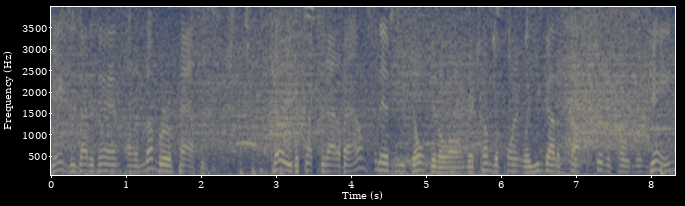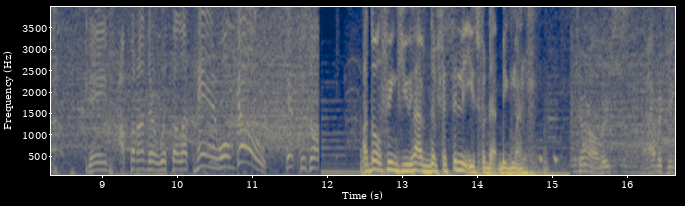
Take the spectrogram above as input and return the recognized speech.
James has had his hand on a number of passes. Terry deflects it out of bounds. And if you don't get along, there comes a point where you've got to stop sugarcoating it. James, James up and under with the left hand, won't go. Gets his own. I don't think you have the facilities for that big man. Turnovers, averaging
